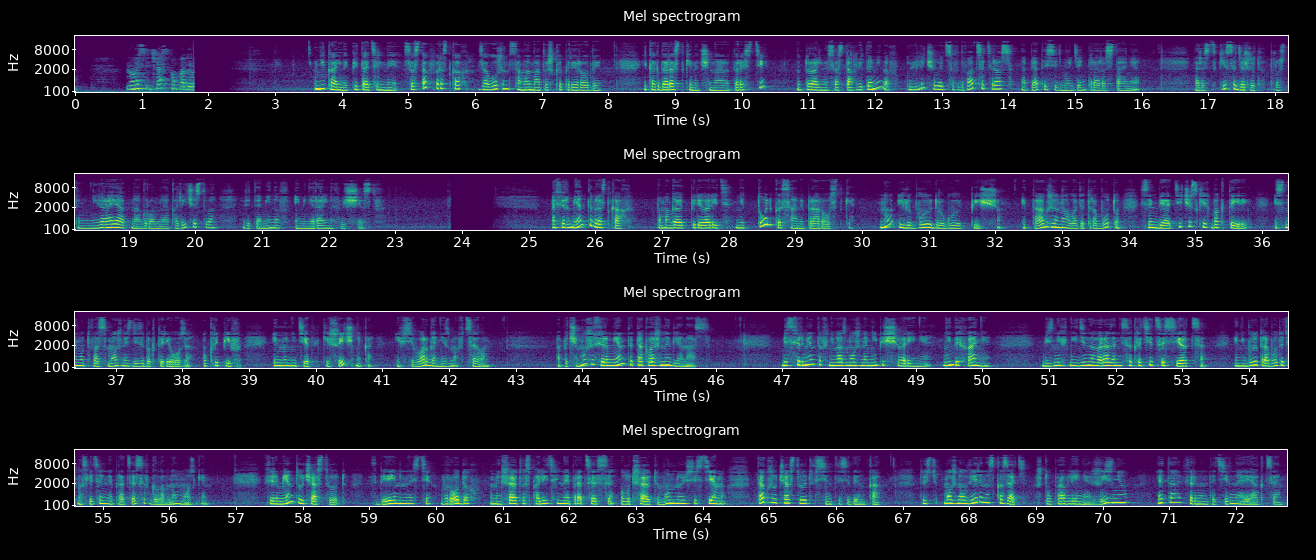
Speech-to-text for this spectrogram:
Ну а сейчас поподробнее. Уникальный питательный состав в ростках заложен самой матушкой природой. И когда ростки начинают расти, натуральный состав витаминов увеличивается в 20 раз на 5-7 день прорастания. Ростки содержат просто невероятно огромное количество витаминов и минеральных веществ. А ферменты в ростках помогают переварить не только сами проростки, но и любую другую пищу. И также наладят работу симбиотических бактерий и снимут возможность дисбактериоза, укрепив иммунитет кишечника и всего организма в целом. А почему же ферменты так важны для нас? Без ферментов невозможно ни пищеварение, ни дыхание. Без них ни единого раза не сократится сердце и не будут работать мыслительные процессы в головном мозге. Ферменты участвуют в беременности, в родах, уменьшают воспалительные процессы, улучшают иммунную систему, также участвуют в синтезе ДНК – то есть можно уверенно сказать, что управление жизнью – это ферментативная реакция.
